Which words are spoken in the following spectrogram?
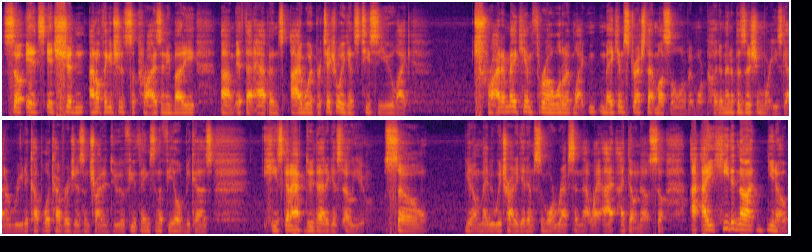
So it's it shouldn't. I don't think it should surprise anybody um, if that happens. I would particularly against TCU like try to make him throw a little bit, like make him stretch that muscle a little bit more. Put him in a position where he's got to read a couple of coverages and try to do a few things in the field because he's going to have to do that against OU. So, you know, maybe we try to get him some more reps in that way. I, I don't know. So, I, I he did not, you know,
